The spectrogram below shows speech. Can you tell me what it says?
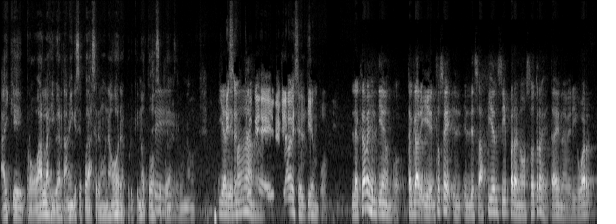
hay que probarlas y ver también que se puede hacer en una hora, porque no todo se puede hacer en una hora. Y Eso, además... creo que la clave es el tiempo. La clave es el tiempo, está claro. Y entonces el, el desafío en sí para nosotros está en averiguar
